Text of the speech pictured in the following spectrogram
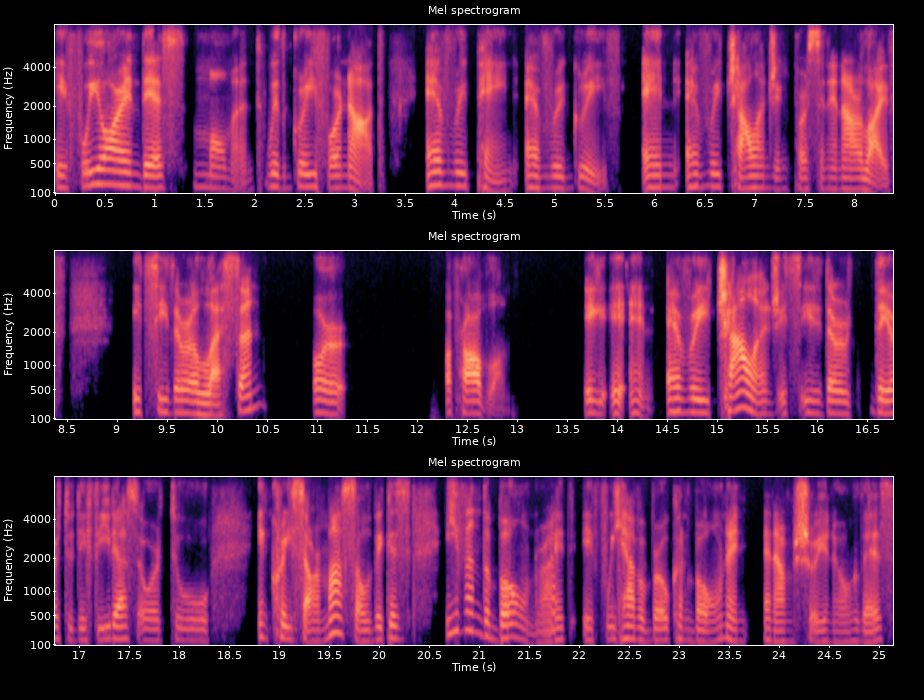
If we are in this moment with grief or not, every pain, every grief, and every challenging person in our life, it's either a lesson or a problem. and every challenge, it's either there to defeat us or to increase our muscle because even the bone right if we have a broken bone and and i'm sure you know this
